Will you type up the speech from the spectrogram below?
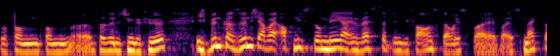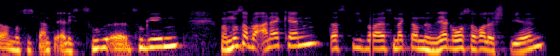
So vom, vom äh, persönlichen Gefühl. Ich bin persönlich aber auch nicht so mega invested in die Frauenstories bei, bei SmackDown, muss ich ganz ehrlich zu, äh, zugeben. Man muss aber anerkennen, dass die bei SmackDown eine sehr große Rolle spielen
